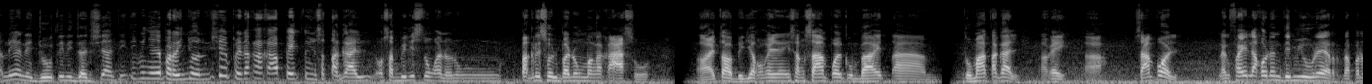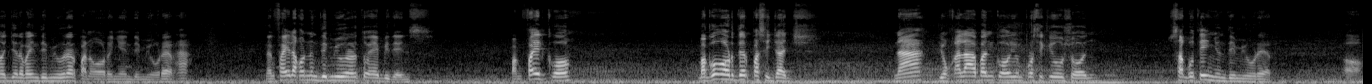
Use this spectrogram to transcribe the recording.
ano yan eh, duty ni Judge yan. Titignan niya pa rin yun. Syempre nakaka-apekto yun sa tagal o sa bilis nung ano nung pagresolba ng mga kaso. Ah, ito, bigyan ko kayo ng isang sample kung bakit um, tumatagal. Okay, ah, sample. Nag-file ako ng demurrer. Napanood niyo na ba yung demurrer? Panoorin niyo yung demurrer, ha? Nag-file ako ng demurrer to evidence. Pag-file ko, mag-order pa si judge na yung kalaban ko, yung prosecution, sagutin yung demurrer. Oh.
